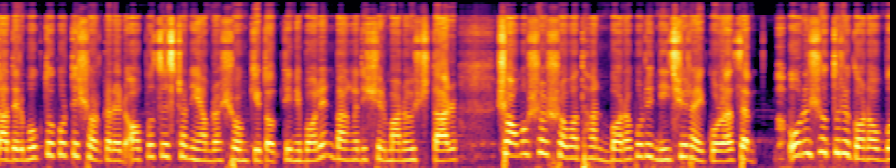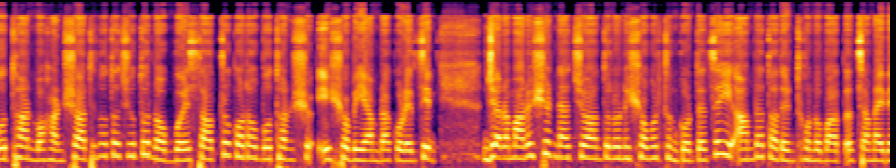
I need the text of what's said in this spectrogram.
তাদের মুক্ত করতে সরকারের অপচেষ্টা নিয়ে আমরা শঙ্কিত। তিনি বলেন, বাংলাদেশের মানুষ তার সমস্যার সমাধান বরাবরই নিজেরাই করেছে। উনসত্তরে গণ অভ্যুত্থান মহান স্বাধীনতা যুদ্ধ, নব্বইয়ের ছাত্র গণ অভ্যুত্থান এসবই আমরা করেছি। যারা মানুষের ন্যায্য আন্দোলনে সমর্থন করতে চাই আমরা তাদের ধন্যবাদ জানাই।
